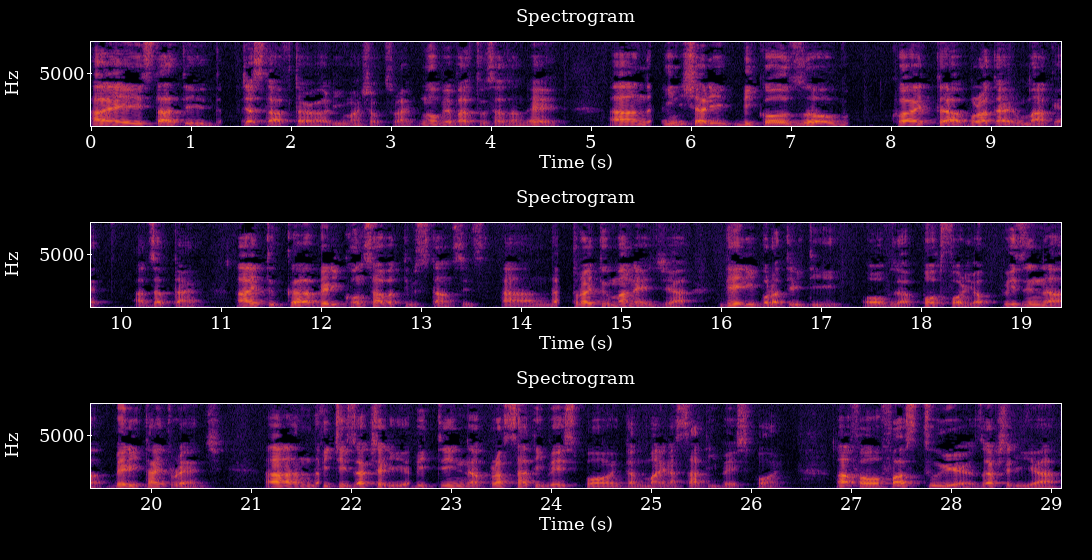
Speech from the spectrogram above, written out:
I started just after Lehman shocks, right? November 2008. And initially, because of quite a volatile market at that time, I took a very conservative stances and tried to manage daily volatility of the portfolio within a very tight range and which is actually between plus 30 base point and minus 30 base point. Uh, for first two years, actually, uh,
